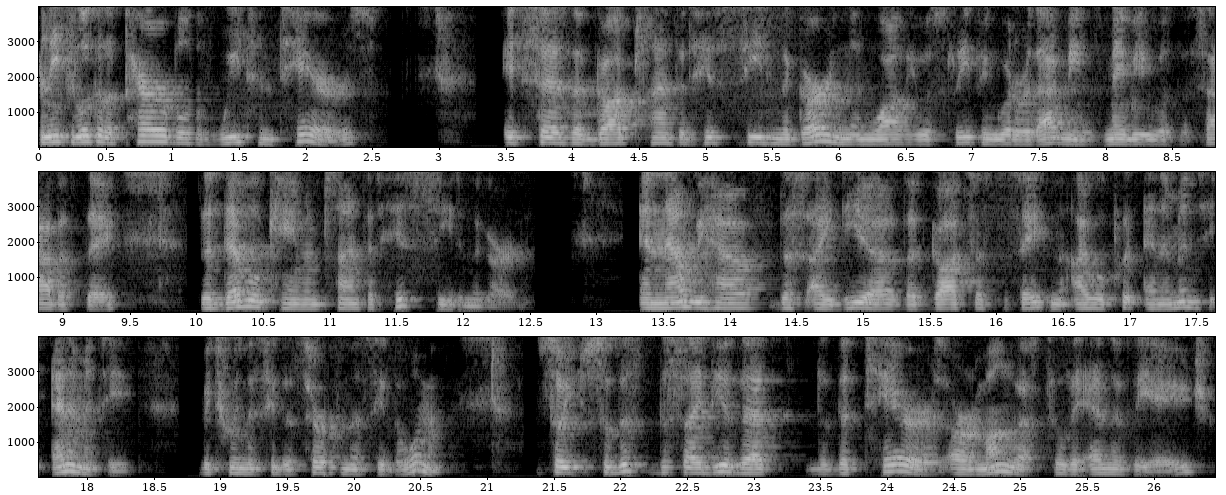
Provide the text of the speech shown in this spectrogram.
and if you look at the parable of wheat and tares, it says that God planted his seed in the garden, and while he was sleeping, whatever that means, maybe it was the Sabbath day, the devil came and planted his seed in the garden. And now we have this idea that God says to Satan, I will put enmity, between the seed of the serpent and the seed of the woman. So, so this, this idea that the, the tares are among us till the end of the age,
